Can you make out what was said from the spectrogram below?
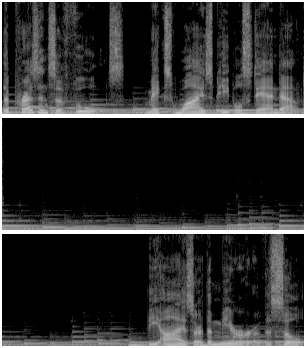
The presence of fools makes wise people stand out. The eyes are the mirror of the soul.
